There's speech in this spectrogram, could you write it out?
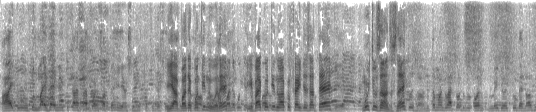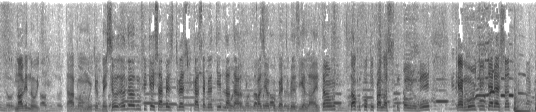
Aí do- dos mais velhos que tá nessa banda só tem eu. tá tudo assim, E a banda nova. continua, né? A banda continua E vai o- continuar com fé em Deus até muitos anos, né? Muitos anos. No Tamanduá todo ano, mês de outubro é nove noites. Nove noites. Nove noites. Tá bom, muito bem. Se eu, eu- eu não fiquei sabendo, se tivesse ficado sabendo, eu tinha ido lá dar- fazer uma coberturazinha lá. Então, toca um pouquinho para nossos companheiros ver, que é muito interessante, muito bacana.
